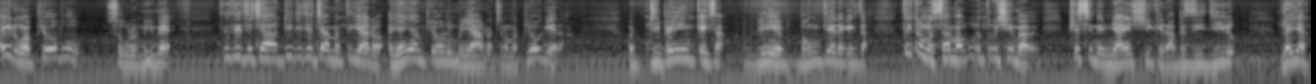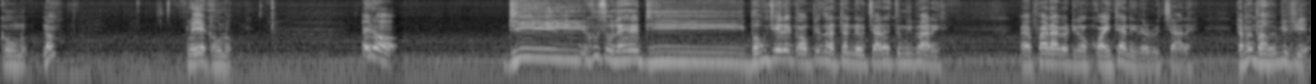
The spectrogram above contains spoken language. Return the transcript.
အဲ့တုန်းကပြောဖို့ဆိုရမိမဲ့တိတိကျကျတိတိကျကျမသိရတော့အရင်ရင်ပြောလို့မရတော့ကျွန်တော်မပြောခဲ့တာဒီပိန်ကိစ္စလင်းဘုံကျဲတဲ့ကိစ္စတိတ်တော့မဆမ်းပါဘူးအတူရှိမှဖြစ်စင်နေအများကြီးရှိခဲ့တာပစီကြီးတို့လက်ရက်ကုန်းတို့နော်လက်ရက်ကုန်းတို့အဲ့တော့ဒီအခုဆိုလဲဒီဘုံကျဲတဲ့ကောင်ပြဿနာတက်နေလို့ကြားတယ်သူမိပါနေအဲဖိုင်နာပြောဒီကောင် coin တက်နေတယ်လို့ကြားတယ်ဒါပေမဲ့ဘာဖြစ်ဖြစ်ဖြစ်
